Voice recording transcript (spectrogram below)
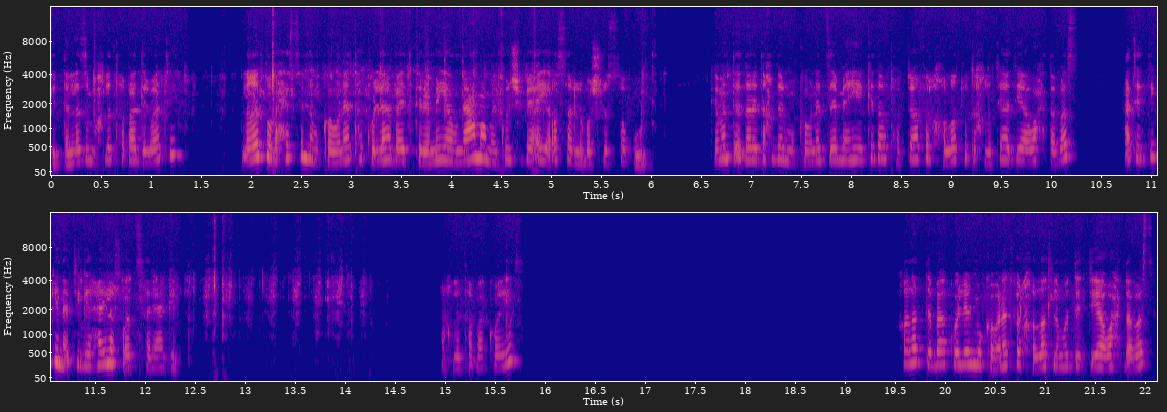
جدا. لازم أخلطها بقى دلوقتي لغاية ما بحس إن مكوناتها كلها بقت كريمية وناعمة وما يكونش فيها أي أثر لبشر الصابون. كمان تقدري تاخدي المكونات زي ما هي كده وتحطيها في الخلاط وتخلطيها دقيقة واحدة بس هتديكي نتيجة هايلة في وقت سريع جدا. هخلطها بقى كويس؟ خلطت بقى كل المكونات في الخلاط لمدة دقيقة واحدة بس.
